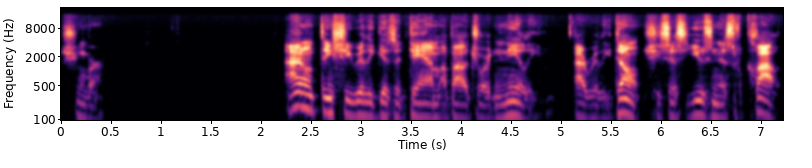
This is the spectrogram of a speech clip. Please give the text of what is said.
Schumer. I don't think she really gives a damn about Jordan Neely. I really don't. She's just using this for clout.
